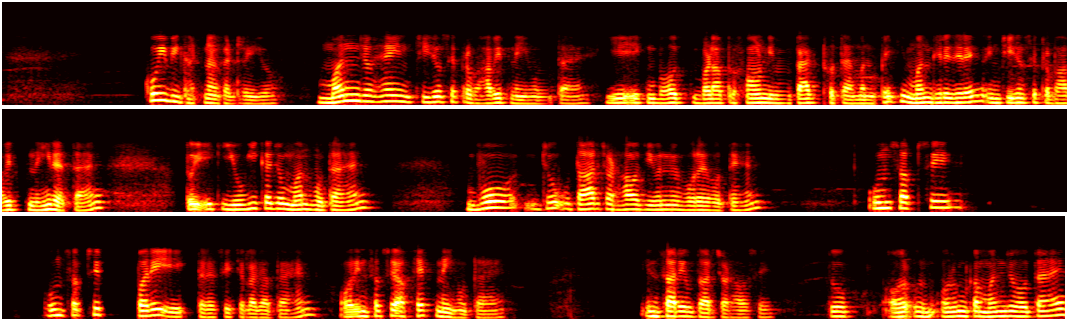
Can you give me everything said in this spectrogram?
कोई भी घटना घट रही हो, मन जो है इन चीज़ों से प्रभावित नहीं होता है। ये एक बहुत बड़ा प्रोफाउंड इम्पैक्ट होता है मन पे कि मन धीरे धीरे इन चीज़ों से प्रभावित नहीं रहता है। तो एक योगी का जो मन होता है, वो जो उतार चढ़ाव जीवन में हो रहे होते हैं उन सबसे उन सबसे परे एक तरह से चला जाता है और इन सबसे अफेक्ट नहीं होता है। इन सारे उतार चढ़ाव से। तो और और उनका मन जो होता है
